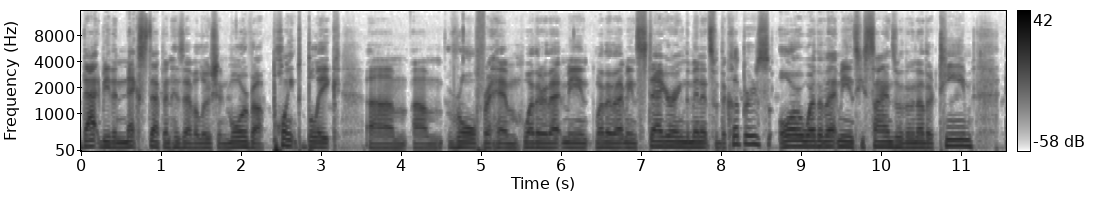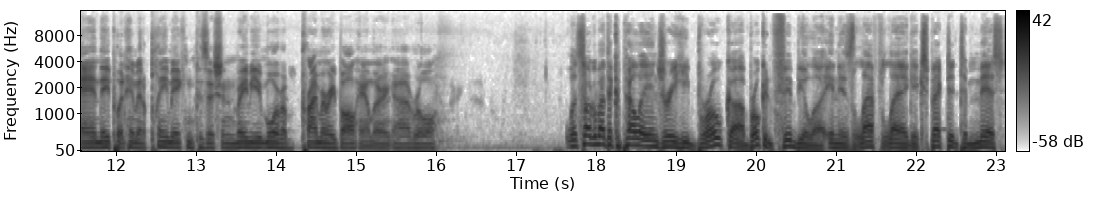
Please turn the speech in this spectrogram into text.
that be the next step in his evolution, more of a point Blake um, um, role for him. Whether that mean whether that means staggering the minutes with the Clippers, or whether that means he signs with another team and they put him in a playmaking position, maybe more of a primary ball handling uh, role. Let's talk about the Capela injury. He broke a uh, broken fibula in his left leg, expected to miss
